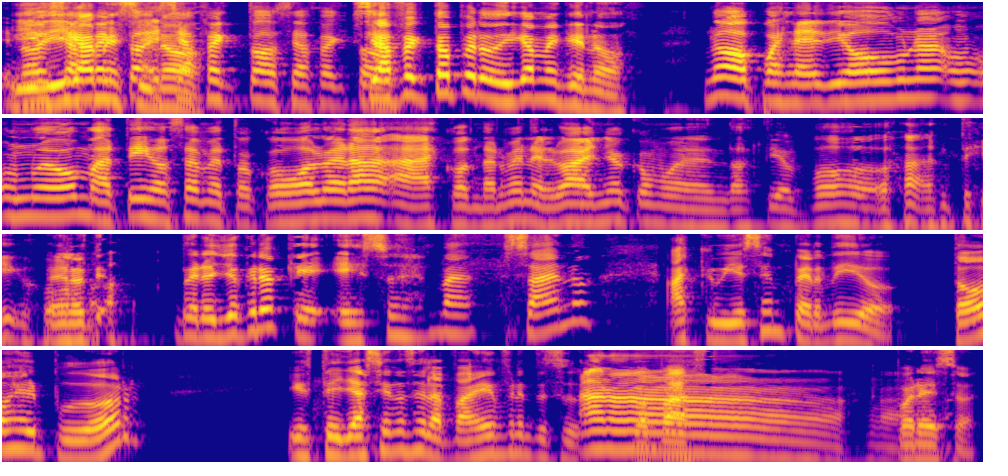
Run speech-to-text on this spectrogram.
Y No, dígame se afectó, si y no. Se afectó, se afectó. Se afectó, pero dígame que no. No, pues le dio una- un, nuevo matiz. O sea, me tocó volver a, a esconderme en el baño como en los tiempos antiguos. Pero yo creo que eso es más sano a que hubiesen perdido todos el pudor y usted ya haciéndose la paja enfrente de sus Ah, no, papás. no, no, no, no, Por eso.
